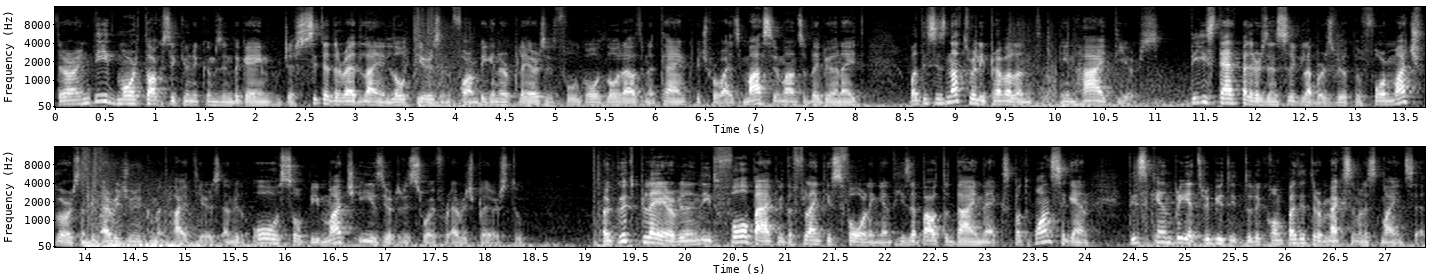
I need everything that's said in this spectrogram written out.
There are indeed more toxic unicums in the game who just sit at the red line in low tiers and farm beginner players with full gold loadout in a tank which provides massive amounts of WN8, but this is not really prevalent in high tiers. These stat padders and seal clubbers will perform much worse than the average unicum at high tiers and will also be much easier to destroy for average players too. A good player will indeed fall back if the flank is falling and he's about to die next, but once again, this can be attributed to the competitor maximalist mindset.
